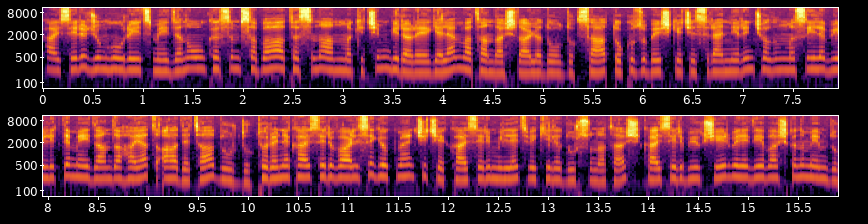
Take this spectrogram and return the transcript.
Kayseri Cumhuriyet Meydanı 10 Kasım sabahı atasını anmak için bir araya gelen vatandaşlarla doldu. Saat 9'u 5 geçe sirenlerin çalınmasıyla birlikte meydanda hayat adeta durdu. Törene Kayseri Valisi Gökmen Çiçek, Kayseri Milletvekili Dursun Ataş, Kayseri Büyükşehir Belediye Başkanı Memduh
